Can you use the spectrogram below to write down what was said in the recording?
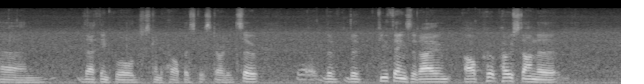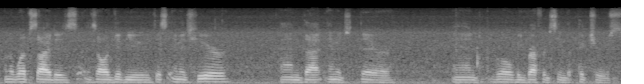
um, that I think will just kind of help us get started. So uh, the the few things that I I'll put, post on the on the website is, is I'll give you this image here and that image there. And we'll be referencing the pictures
